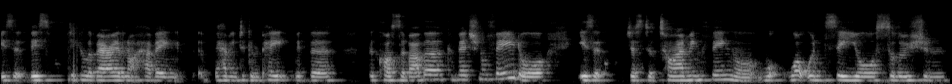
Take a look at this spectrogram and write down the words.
is it this particular barrier they're not having having to compete with the the cost of other conventional feed, or is it just a timing thing, or what, what would see your solution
